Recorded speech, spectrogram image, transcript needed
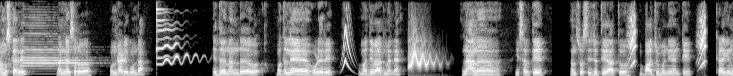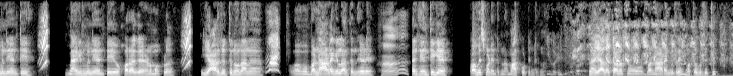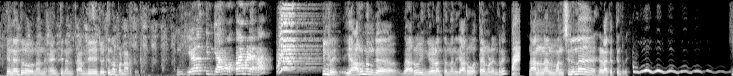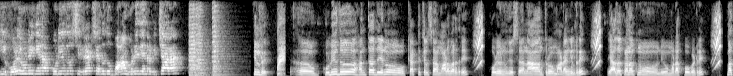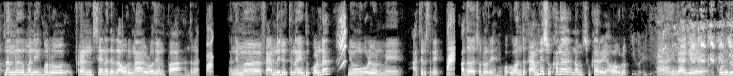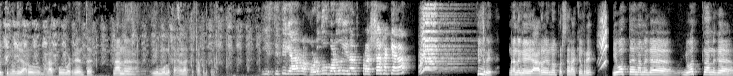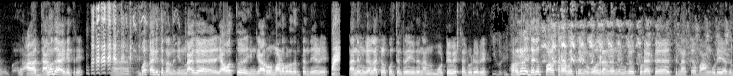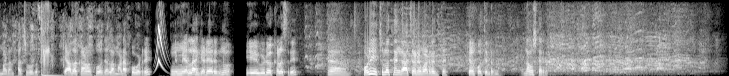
ನಮಸ್ಕಾರ ರೀ. ನನ್ನ ಹೆಸರು ಉಂಡಾಡಿ ಗುಂಡ. ಇದು ನಂದು ಮೊದಲನೇ ಹೋಳಿ ರೀ, ಮದುವೆ ಆದಮೇಲೆ. ನಾನು ಈ ಸರ್ತಿ ನನ್ನ ಸೊಸಿ ಜೊತೆ ಆತು, ಬಾಜು ಮನೆ ಅಂಟಿ ಕೆಳಗಿನ ಮನೆ ಅಂಟಿ ಮ್ಯಾಗಿನ ಮನೆ ಅಂಟಿ ಹೊರಗೆ ಹೆಣ್ಮಕ್ಳು. ಯಾರ ಜೊತೆನೂ ನಾನು ಬಣ್ಣ ಆಡಂಗಿಲ್ಲ ಅಂತಂದು ಹೇಳಿ. ನನ್ನ ಹೆಂಡತಿಗೆ ಪ್ರಾಮಿಸ್ ಮಾಡೇನ್ರಿ, ನಾ ಮಾತು ಕೊಟ್ಟೀನಿ ರೀ ನಾ. ನಾ ಯಾವ್ದೇ ಕಾರಣಕ್ಕೂ ಬಣ್ಣ ಆಡಂಗಿಲ್ಲ ರೀ ಮತ್ತೊಬ್ರ ಜೊತೆ. ಏನಾದ್ರು ನನ್ನ ಹೆಂಡತಿ ನನ್ನ ಫ್ಯಾಮಿಲಿ ಜೊತೆನ ಬಣ್ಣ ಆಡ್ತೀನಿ ರೀ ಹಿಂಗ್ ಹೇಳತ್ ನಿಮ್ಗೆ ಯಾರೋ ಒತ್ತಾಯ ಮಾಡ್ಯಾರ? ಇಲ್ರಿ ಯಾರು ನನ್ಗ ಯಾರು ಹಿಂಗ್ ಹೇಳಂತ ನನ್ಗೆ ಯಾರು ಒತ್ತಾಯ ಮಾಡಿಲ್ರಿ? ನಾನ್ ನನ್ನ ಮನ್ಸಿನ ಹೇಳಾಕತ್ತೀನಿ ರೀ ಈ ಹೋಳಿ ಹುಣ್ಣಿಗೆ ಏನಾರ ಕುಡಿಯೋದು ಸಿಗರೇಟ್ ಸೇದೋದು ಬಾಂಗ್ ಹೊಡಿಯೋದು ಏನಾರ ವಿಚಾರ? ಇಲ್ರಿ. ಕುಡಿಯೋದು ಅಂಥದ್ದು ಏನು ಕೆಟ್ಟ ಕೆಲಸ ಮಾಡಬಾರ್ದ್ರಿ. ಹೋಳಿ ಹುಣ್ಣಿಮೆ ದಿವಸ ನಾ ಅಂತರೂ ಮಾಡಂಗಿಲ್ರಿ. ಯಾವ್ದೋ ಕಾರಣಕ್ಕೂ ನೀವು ಮಾಡಕ್ ಹೋಗ್ಬೇಡ್ರಿ. ಮತ್ ನನ್ನ ಮನಿಗ್ ಬರೋ ಫ್ರೆಂಡ್ಸ್ ಏನದಿರಲ್ಲ ಅವ್ರಿಗೆ ನಾ ಹೇಳೋದೇನಪ್ಪಾ ಅಂದ್ರ ನಿಮ್ಮ ಫ್ಯಾಮಿಲಿ ಜೊತೆನ ಇದ್ಕೊಂಡ ನೀವು ಹೋಳಿ ಹುಣ್ಣಿಮೆ ಆಚರಿಸ್ರಿ. ಅದ ಚಲೋ ರೀ. ಒಂದ್ ಫ್ಯಾಮಿಲಿ ಸುಖನ ನಮ್ ಸುಖ ರೀ ಯಾವಾಗ್ಲೂ. ಹಿಂಗಾಗಿ ಕುಡಿದು ತಿನ್ನೋದು ಯಾರು ಮಾಡಕ್ ಹೋಗ್ಬೇಡ್ರಿ ಅಂತ ನಾನು ಈ ಮೂಲಕ ಹೇಳಕ್ ಇಷ್ಟಪಡ್ತೀನಿ ಈ ಸ್ಥಿತಿಗೆ ಯಾರ ಹೊಡೆದು ಬಡದು ಏನಾರ ಪ್ರೆಷರ್ ಹಾಕ್ಯಾರ? ಇಲ್ರಿ, ನನಗೆ ಯಾರು ಏನೋ ಪ್ರೆಷರ್ ಹಾಕಿಲ್ರಿ. ಇವತ್ತ ನನಗ ಇವತ್ ನನಗ, ಆ ಜ್ಞಾನೋದಯ ಆಗೈತ್ರಿ. ಗೊತ್ತಾಗೈತ್ರಿ ನನಗೆ. ಇನ್ಮ್ಯಾಗ ಯಾವತ್ತು ಹಿಂಗ ಯಾರು ಮಾಡಬಾರದು ಅಂತಂದ ಹೇಳಿ ನಾನ್ ನಿಮ್ಗೆಲ್ಲಾ ಕೇಳ್ಕೊಂತೇನ್ರಿ. ಇದು ನಾನು ಮೋಟಿವೇಶನಲ್ ಹೊಡಿಯೋರಿ ಹೊರಗಡೆ ಜಗತ್ ಬಾಳ ಖರಾಬ್ ಐತ್ರಿ. ನೀವು ಹೋದ್ರಂಗ ನಿಮ್ಗೆ ಕುಡಿಯಾಕ, ತಿನ್ನಾಕ ಬಾಂಗುಡಿ ಅದು ಮಾಡಂತ ಹಚ್ಬೋದು. ಯಾವ್ದೋ ಕಾರಣಕ್ಕೂ ಅದೆಲ್ಲ ಮಾಡಕ್ ಹೋಗ್ಬೇಡ್ರಿ. ನಿಮ್ಮ ಎಲ್ಲಾ ಗೆಳೆಯರಿಗೂ ಈ ವಿಡಿಯೋ ಕಳಿಸ್ರಿ. ಹೋಳಿ ಚಲೋತ್ನಂಗೆ ಆಚರಣೆ ಮಾಡ್ರಿ ಅಂತ ಕೇಳ್ಕೊತೀನಿ ರೀ ನಾ. ನಮಸ್ಕಾರ ರೀ.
